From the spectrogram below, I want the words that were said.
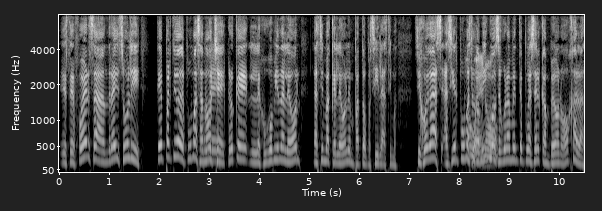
Este, fuerza, André y Zuli. ¿Qué partido de Pumas anoche? Creo que le jugó bien a León. Lástima que León le empató. Pues sí, lástima. Si juega así el Pumas Oh, el bueno. domingo, seguramente puede ser campeón. Ojalá.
